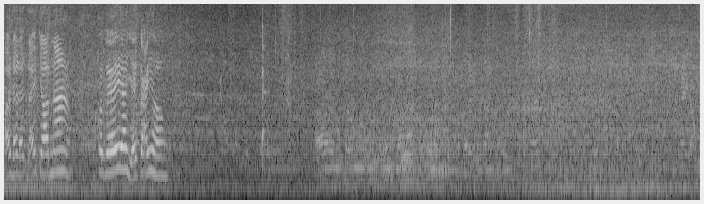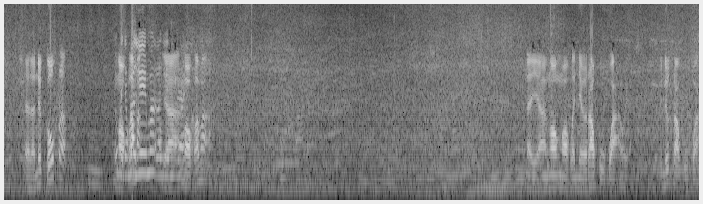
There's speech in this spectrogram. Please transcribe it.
Ở để để để trên á có ghế á, dễ cấy hơn đây là nước cốt đó ừ. Đúng ngọt lắm ghim á ghim dạ, ra. ngọt lắm á này à, ngon ngọt là nhờ rau củ quả thôi cái nước rau củ quả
